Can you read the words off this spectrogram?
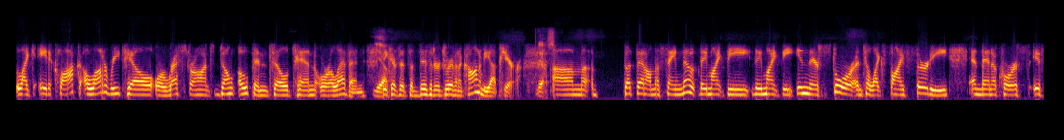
like eight o'clock, a lot of retail or restaurants don't open till ten or eleven yeah. because it's a visitor-driven economy up here. Yes. Um, but then on the same note they might be they might be in their store until like 5:30 and then of course if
